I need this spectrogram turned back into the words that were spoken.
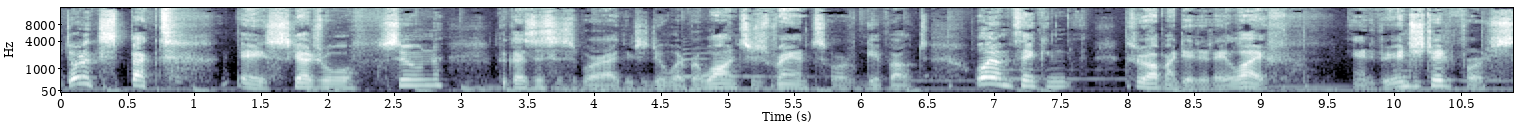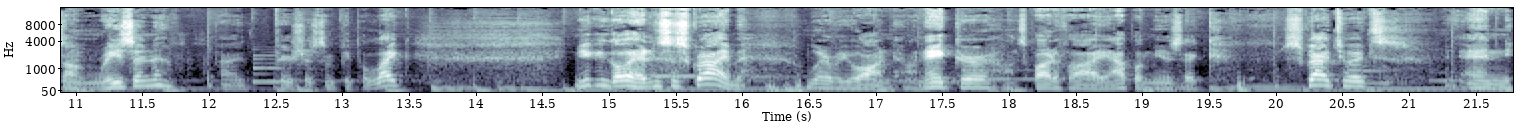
Don't expect a schedule soon, because this is where I can just do whatever I want, just rant or give out what I'm thinking throughout my day to day life. And if you're interested for some reason, I'm pretty sure some people like, you can go ahead and subscribe wherever you want on Anchor, on Spotify, Apple Music. Subscribe to it, and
